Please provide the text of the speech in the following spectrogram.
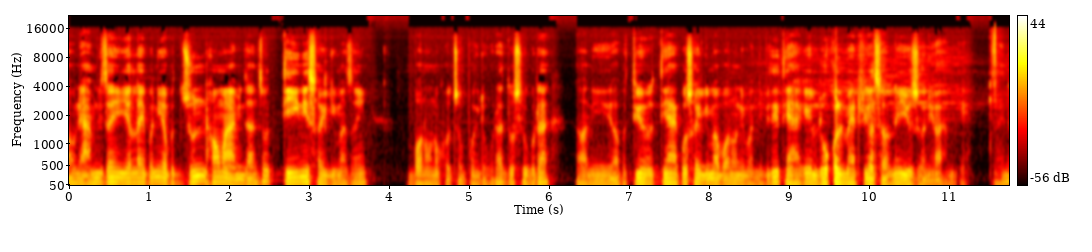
अब हामीले चाहिँ यसलाई पनि अब जुन ठाउँमा हामी जान्छौँ त्यही नै शैलीमा चाहिँ बनाउन खोज्छौँ पहिलो कुरा। दोस्रो कुरा अनि अब त्यो त्यहाँको शैलीमा बनाउने भन्ने बित्तिकै त्यहाँकै लोकल मेटेरियल्सहरू नै युज गर्ने हो हामीले होइन?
